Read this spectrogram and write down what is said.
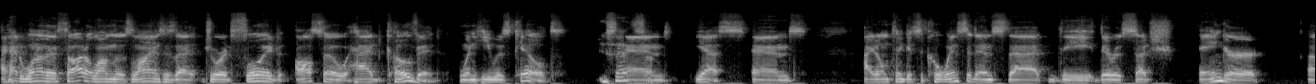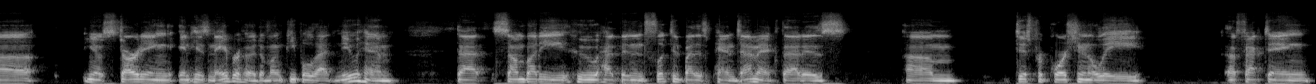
I had one other thought along those lines is that George Floyd also had COVID when he was killed. Is that and so? yes, and I don't think it's a coincidence that the there was such anger, uh, you know, starting in his neighborhood among people that knew him that somebody who had been inflicted by this pandemic that is um, disproportionately affecting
